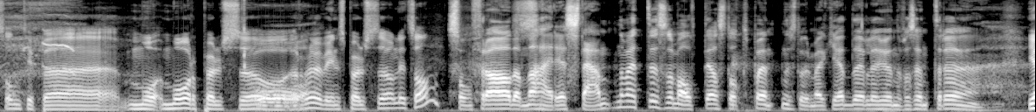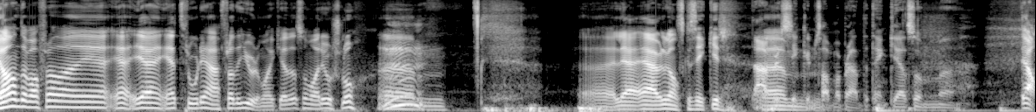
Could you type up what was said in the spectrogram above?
Sånn type eh, må- mårpølse og rødvinspølse og litt sånn. Som fra denne her standen, vet du, som alltid har stått på enten stormarked eller Hundeforsenteret. Ja, det var fra jeg, jeg, jeg, tror de er fra det julemarkedet som var i Oslo. Mm. Um, eller jeg, jeg er vel ganske sikker. Det er vel Um, sikkert samme brandet, tenker jeg, som eh, Ja.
